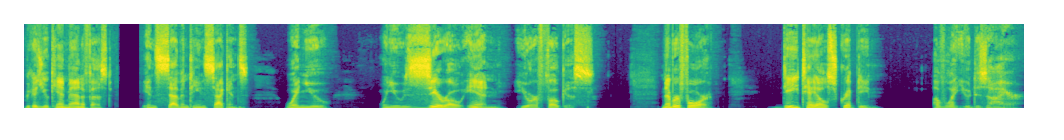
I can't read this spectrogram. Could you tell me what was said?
because you can manifest in 17 seconds when you when you zero in your focus. Number 4, detail scripting of what you desire.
